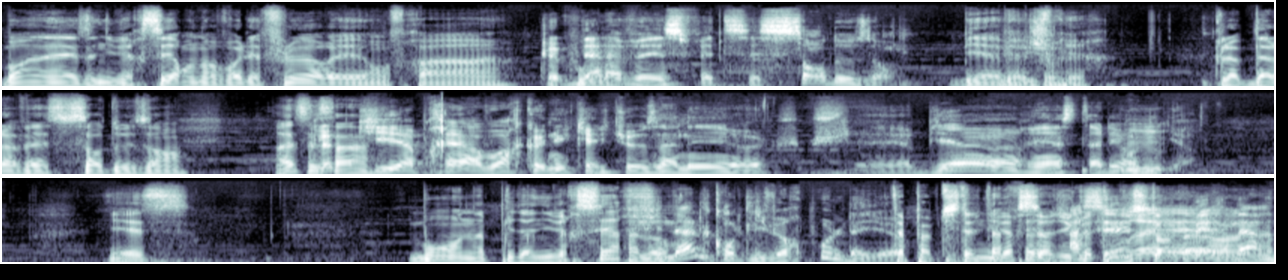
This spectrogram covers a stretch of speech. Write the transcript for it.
Bon, les anniversaires, on envoie les fleurs et on fera. Club d'Alaves fête ses 102 ans. Bien, Bien joué. frère. Club d'Alaves, 102 ans. Ouais, Club ça. qui, après avoir connu quelques années, euh, est bien réinstallé en Mm. Liga. Yes. Bon, on n'a plus d'anniversaire alors. Finale contre Liverpool d'ailleurs. T'as pas petit anniversaire du Ah, côté du standard Bernard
